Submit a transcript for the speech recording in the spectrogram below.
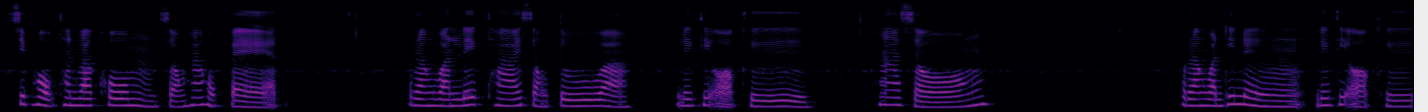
16 ธันวาคม 2568 รางวัลเลขท้าย 2 ตัว เลขที่ออกคือ 52 รางวัลที่ 1 เลขที่ออกคือ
